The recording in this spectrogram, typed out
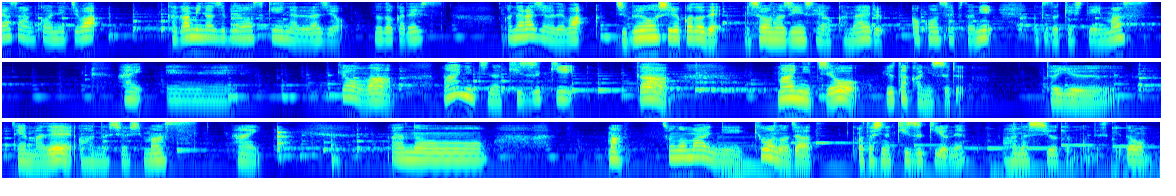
皆さんこんにちは。鏡の自分を好きになるラジオのどかです。このラジオでは自分を知ることで理想の人生を叶えるをコンセプトにお届けしています。はいえー、今日は毎日の気づきが毎日を豊かにするというテーマでお話をします。はい。あのー、まあその前に今日のじゃあ私の気づきをねお話ししようと思うんですけど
